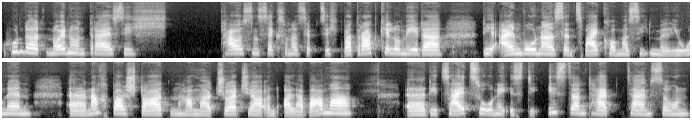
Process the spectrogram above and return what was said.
139.670 Quadratkilometer. Die Einwohner sind 2,7 Millionen. Äh, Nachbarstaaten haben wir Georgia und Alabama. Äh, die Zeitzone ist die Eastern Time Time Zone.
